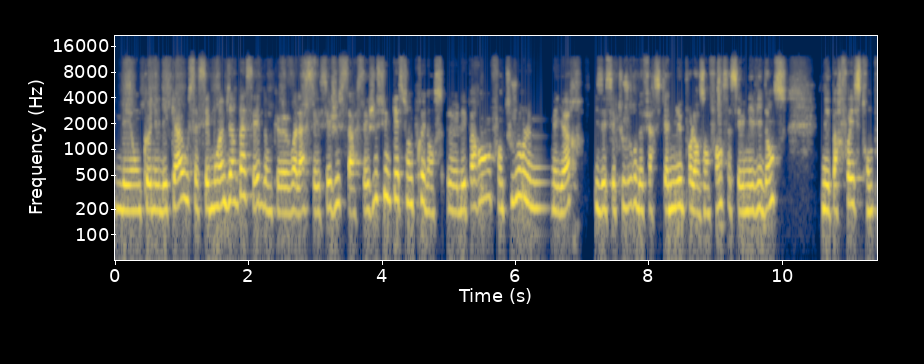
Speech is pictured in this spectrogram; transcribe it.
mais on connaît des cas où ça s'est moins bien passé. Donc euh, voilà, c'est juste ça. C'est juste une question de prudence. les parents font toujours le meilleur ils essaient toujours de faire ce qu'il y a de mieux pour leurs enfants, ça c'est une évidence, mais parfois ils se trompent.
